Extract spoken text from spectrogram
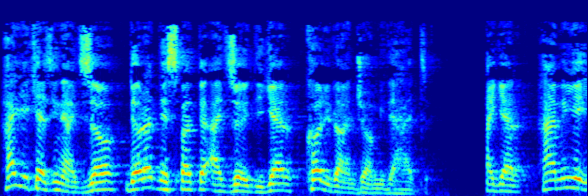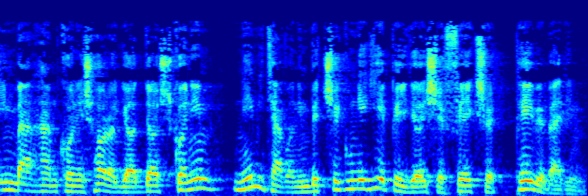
هر یک از این اجزا دارد نسبت به اجزای دیگر کاری را انجام می‌دهد. اگر همه این برهم کنش ها را یادداشت کنیم نمی توانیم به چگونگی پیدایش فکر پی ببریم.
